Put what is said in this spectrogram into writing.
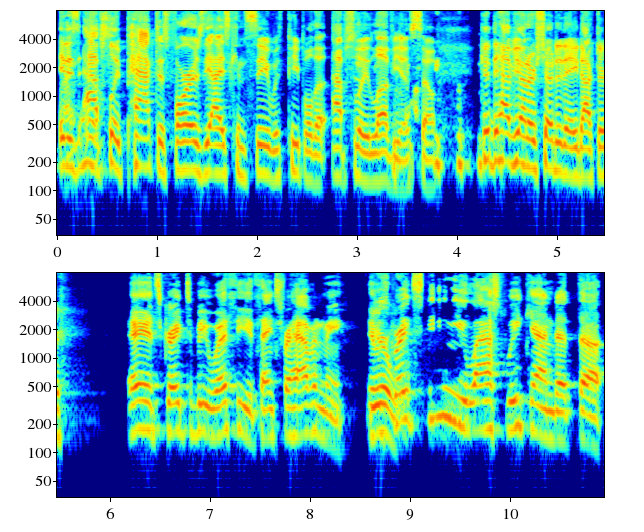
it is absolutely packed as far as the eyes can see with people that absolutely love you. So good to have you on our show today, Doctor. Hey, it's great to be with you. Thanks for having me. It You're was great seeing you last weekend at the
